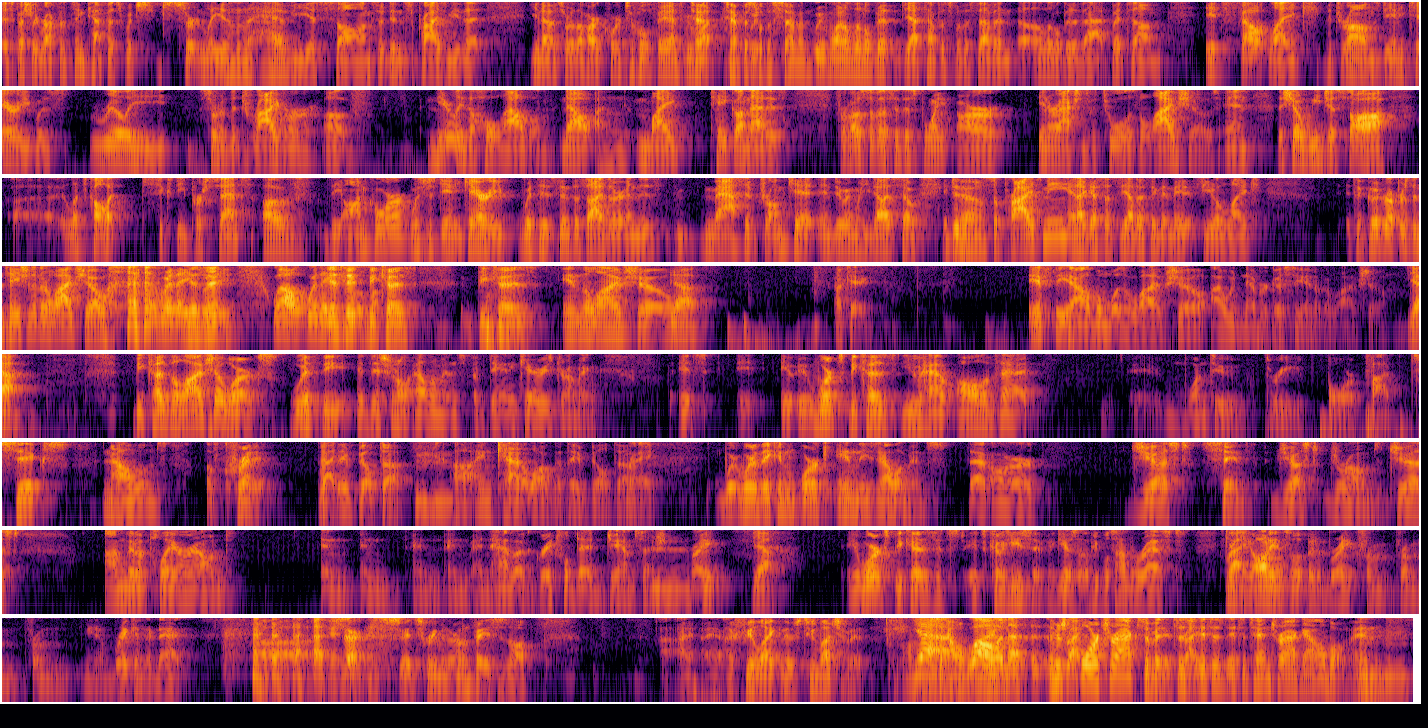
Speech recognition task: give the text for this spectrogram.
especially referencing Tempest, which certainly is the heaviest song. So it didn't surprise me that you know sort of the hardcore Tool fans we Tem- want Tempest we- with a seven. we want a little bit, yeah, Tempest with a seven, a little bit of that. But um, it felt like the drums, Danny Carey was really sort of the driver of nearly the whole album. Now, I- my take on that is for most of us at this point, our interactions with Tool is the live shows. And the show we just saw, uh, let's call it 60% of the encore was just Danny Carey with his synthesizer and his massive drum kit and doing what he does. So it didn't Yeah. surprise me. And I guess that's the other thing that made it feel like it's a good representation of their live show where they, Is where it? they- well, where they Is it because because in the live show? yeah. Okay. If the album was a live show, I would never go see another live show. Yeah. Because the live show works with the additional elements of Danny Carey's drumming. It's it, it, it works because you have all of that uh, one, two, three, four, five, six albums of credit that Right. they've built up uh, and catalog that they've built up Right. where, where they can work in these elements that are just synth, just drums, just I'm gonna play around and and and and and have a Grateful Dead jam session, right? Yeah. It works because it's it's cohesive. It gives other people time to rest. Gives Right. the audience a little bit of break from from from you know breaking their neck uh, and, Sure. and, and screaming their own faces off. I, I, I feel like there's too much of it. On Yeah, this album. well, there's, and that- uh, there's right. four tracks of it. It's a, Right. Mm-hmm. it's a, it's a ten track album, and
